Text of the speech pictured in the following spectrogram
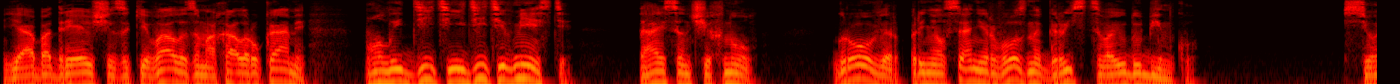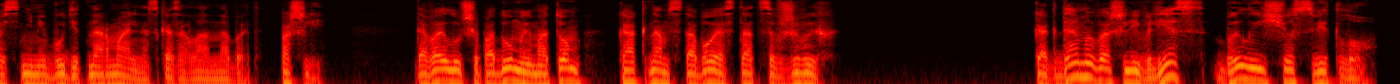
Я ободряюще закивал и замахал руками, мол, идите, идите вместе. Тайсон чихнул. Гроувер принялся нервозно грызть свою дубинку. «Все с ними будет нормально», — сказала Аннабет. «Пошли». Давай лучше подумаем о том, как нам с тобой остаться в живых». Когда мы вошли в лес, было еще светло,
